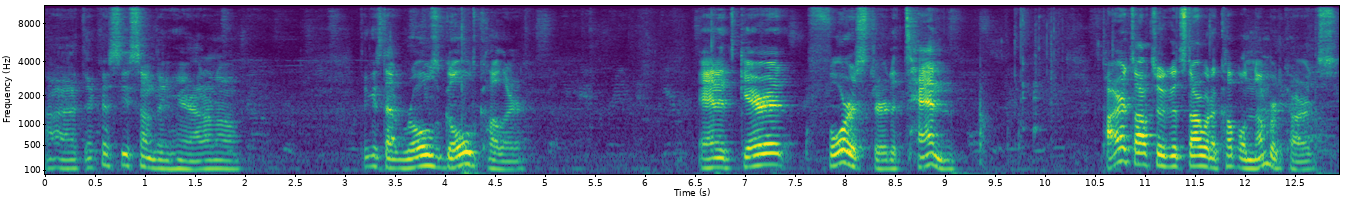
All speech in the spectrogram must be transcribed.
Uh, I think I see something here. I don't know. I think it's that rose gold color. And it's Garrett Forrester to 10. Pirates off to a good start with a couple numbered cards.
